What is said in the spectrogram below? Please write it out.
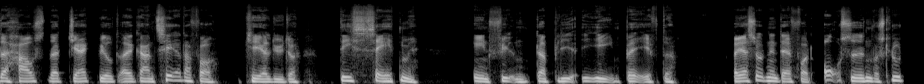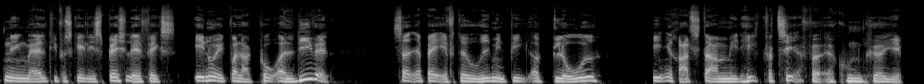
The House That Jack Built, og jeg garanterer dig for, kære lytter, det er satme en film, der bliver i en bagefter. Og jeg så den endda for et år siden, hvor slutningen med alle de forskellige special effects endnu ikke var lagt på, og alligevel sad jeg bagefter ude i min bil og glåede ind i retstammen i et helt kvarter, før jeg kunne køre hjem.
